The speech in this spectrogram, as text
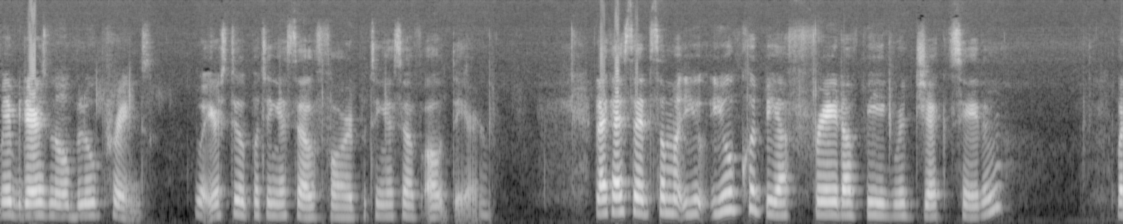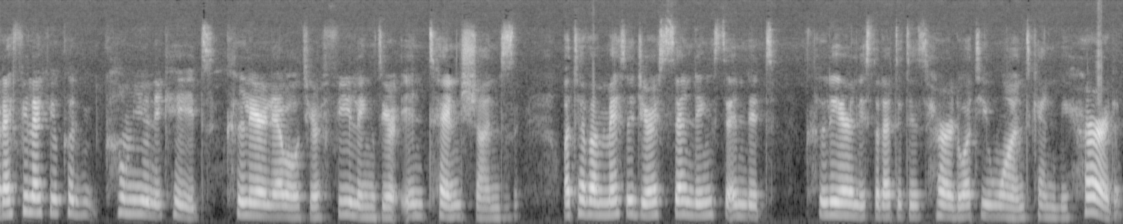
maybe there's no blueprint, but you're still putting yourself forward, putting yourself out there. Like I said, someone you you could be afraid of being rejected but I feel like you could communicate clearly about your feelings, your intentions. Whatever message you're sending, send it clearly so that it is heard. What you want can be heard.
